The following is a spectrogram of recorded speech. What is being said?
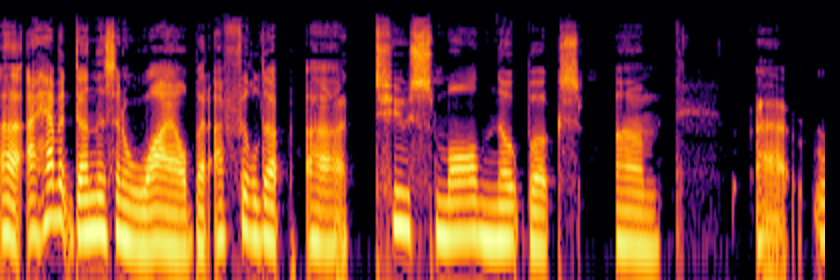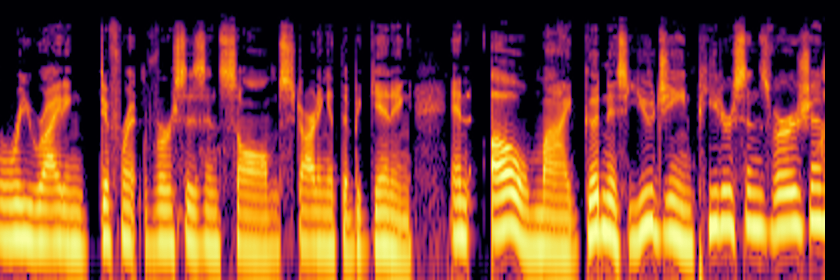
Uh, I haven't done this in a while, but I've filled up uh, two small notebooks um, uh, rewriting different verses in Psalms starting at the beginning. And oh my goodness, Eugene Peterson's version,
